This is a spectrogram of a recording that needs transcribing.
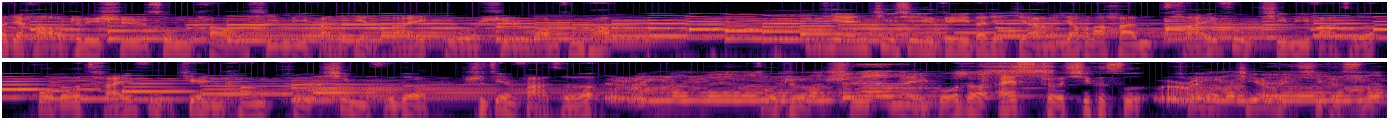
大家好，这里是松涛吸引力法则电台，我是王松涛。今天继续给大家讲亚伯拉罕财富吸引力法则，获得财富、健康和幸福的实践法则。作者是美国的 Esther 希克斯和 Jerry 希克斯，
